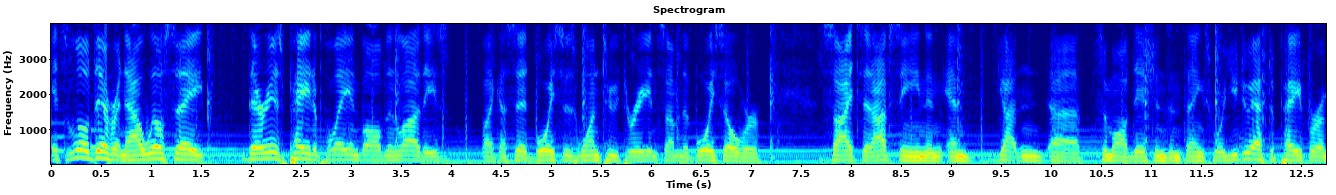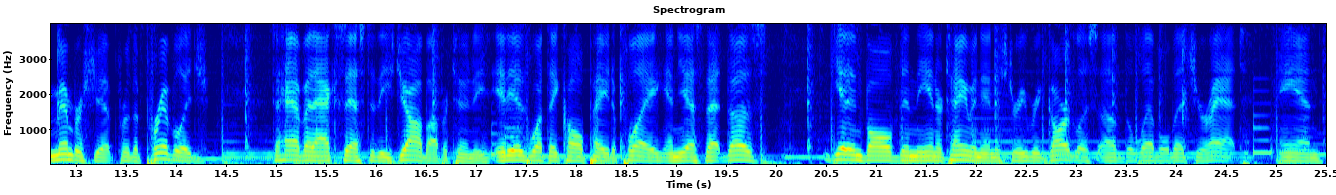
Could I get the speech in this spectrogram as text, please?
it's a little different. Now, I will say there is pay to play involved in a lot of these. Like I said, Voices one, two, three, and some of the voiceover sites that I've seen and, and gotten uh, some auditions and things for. You do have to pay for a membership for the privilege to have access to these job opportunities. It is what they call pay to play, and yes, that does get involved in the entertainment industry, regardless of the level that you're at. And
